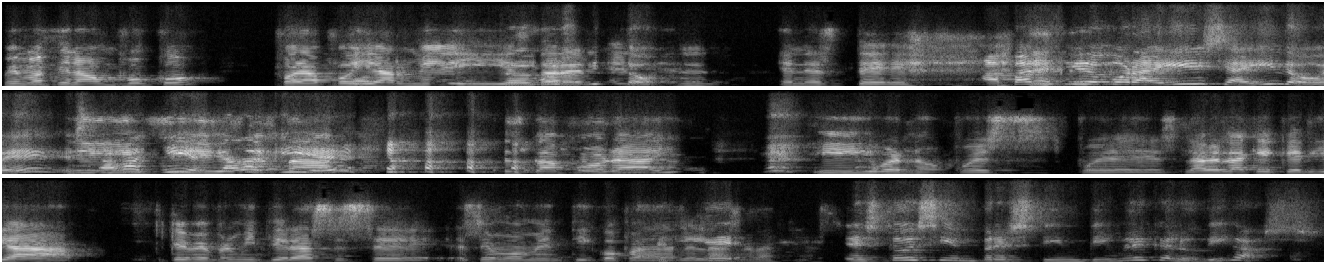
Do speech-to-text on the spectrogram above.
Me he emocionado un poco por apoyarme y estar en, este. Ha aparecido por ahí y se ha ido, ¿eh? Estaba aquí, estaba aquí, ¿eh? está por ahí. Y bueno, pues, pues la verdad que quería que me permitieras ese, ese momentico para darle las gracias. Esto es imprescindible que lo digas,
